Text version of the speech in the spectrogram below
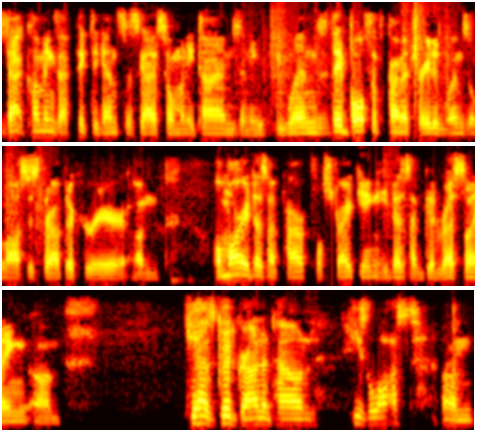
Zak Cummings, I've picked against this guy so many times, and he, he wins. They both have kind of traded wins and losses throughout their career. Um, Omari does have powerful striking. He does have good wrestling. Um, he has good ground and pound. He's lost. Um,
